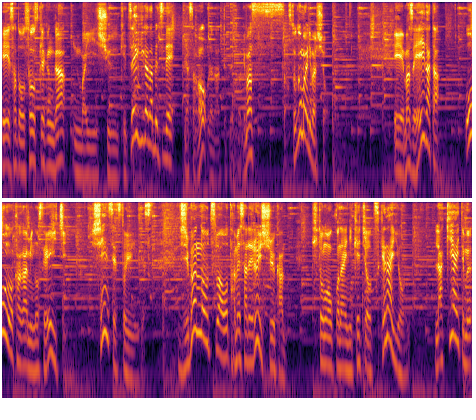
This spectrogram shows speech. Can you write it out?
えー佐藤壮介くんが毎週血液型別で皆さんを占ってくれております。早速参りましょう、えーまず A 型。王の鏡の正位置。親切という意味です。自分の器を試される1週間。人の行いにケチをつけないように。ラッキーアイテム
